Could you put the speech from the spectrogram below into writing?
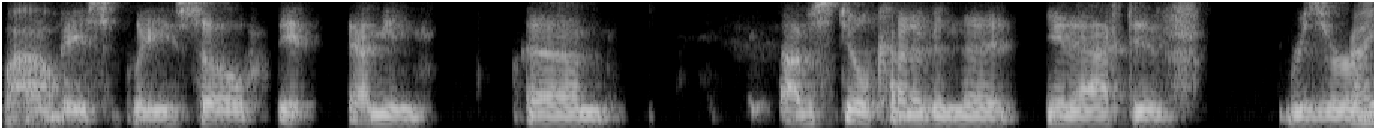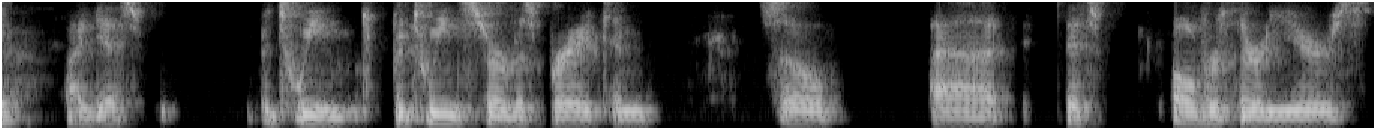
Wow. Um, basically, so it. I mean, um, I was still kind of in the inactive reserve, right. I guess, between between service break and so uh, it's over thirty years.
